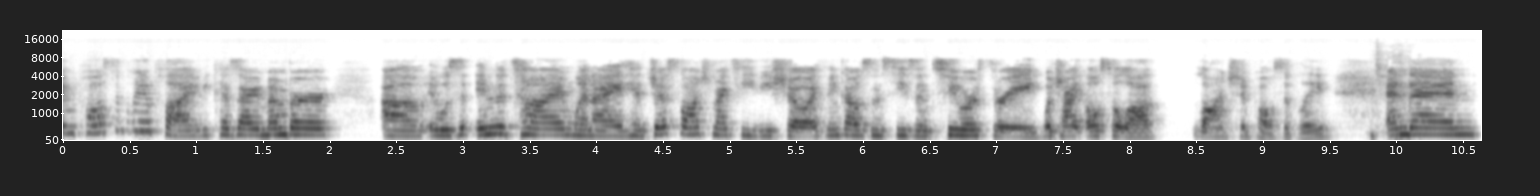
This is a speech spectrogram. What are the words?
impulsively applied because I remember um, it was in the time when I had just launched my TV show. I think I was in season two or three, which I also lo- launched impulsively. And then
